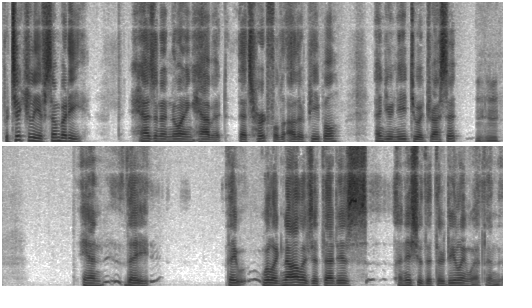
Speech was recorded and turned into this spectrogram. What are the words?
particularly if somebody has an annoying habit that's hurtful to other people and you need to address it. Mm-hmm. And they, they will acknowledge that that is an issue that they're dealing with and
